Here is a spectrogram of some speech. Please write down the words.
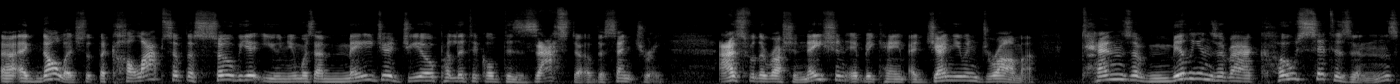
uh, acknowledge that the collapse of the Soviet Union was a major geopolitical disaster of the century. As for the Russian nation, it became a genuine drama. Tens of millions of our co citizens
